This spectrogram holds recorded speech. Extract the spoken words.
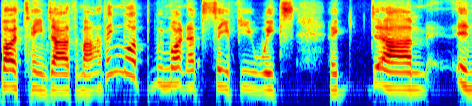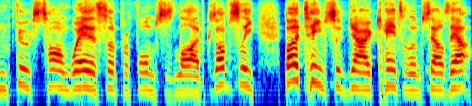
both teams are at the moment, I think might, we might have to see a few weeks. Um, in weeks' time, where the sort of performances lie, because obviously both teams sort of you know cancel themselves out.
